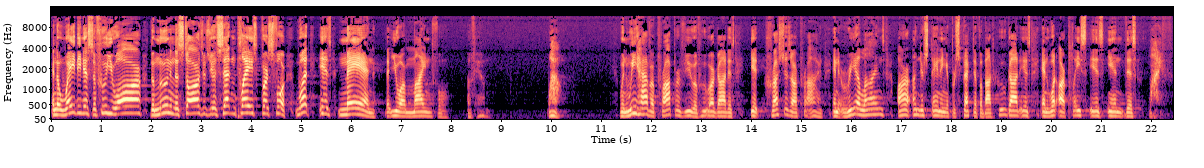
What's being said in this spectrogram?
and the weightiness of who you are, the moon and the stars which you have set in place. Verse 4 What is man that you are mindful of him? Wow. When we have a proper view of who our God is, it crushes our pride and it realigns our understanding and perspective about who God is and what our place is in this life.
